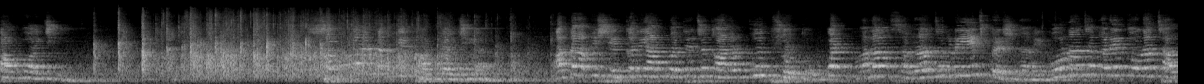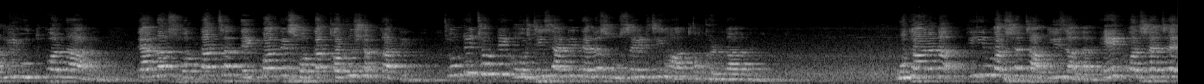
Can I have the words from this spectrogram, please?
थांबवायची शंभर टक्के थांबवायची आहे. आता आम्ही शेतकरी आत्महत्येचं कारण खूप शोधतो पण मला सगळ्यांच्याकडे एक प्रश्न आहे. कोणाच्याकडे कोणा चांगली उत्पन्न आहे? त्यांना स्वतःचा देखभाल ते स्वतः करू शकतात छोटी छोटी गोष्टीसाठी त्यांना सुसाईडची हात पकडणार नाही. तीन वर्ष चांगली झाला. एक वर्षाच्या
